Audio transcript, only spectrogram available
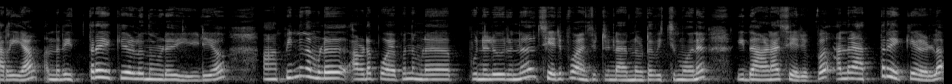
അറിയാം. അന്നേരം ഇത്രയൊക്കെ ഉള്ളൂ നമ്മുടെ വീഡിയോ പിന്നെ നമ്മൾ അവിടെ പോയപ്പോൾ നമ്മൾ പുനലൂരിൽ നിന്ന് ചെരുപ്പ് വാങ്ങിച്ചിട്ടുണ്ടായിരുന്നു കേട്ടോ വിച്ചുമോന്. ഇതാണ് ആ ചെരുപ്പ്. അന്നേരം അത്രയൊക്കെ ഉള്ളൂ.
